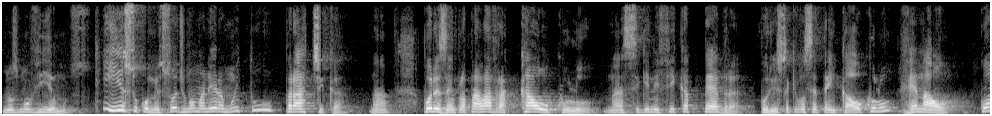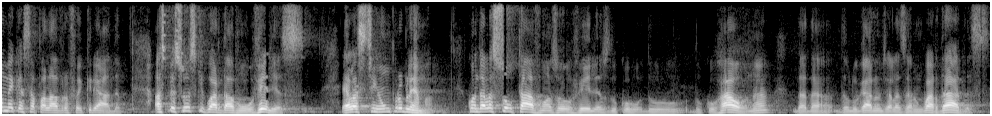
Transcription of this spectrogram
nos movíamos. E isso começou de uma maneira muito prática. Né? Por exemplo, a palavra cálculo né, significa pedra. Por isso é que você tem cálculo renal. Como é que essa palavra foi criada? As pessoas que guardavam ovelhas, elas tinham um problema. Quando elas soltavam as ovelhas do, do, do curral, né, da, da, do lugar onde elas eram guardadas,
